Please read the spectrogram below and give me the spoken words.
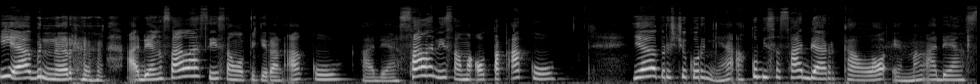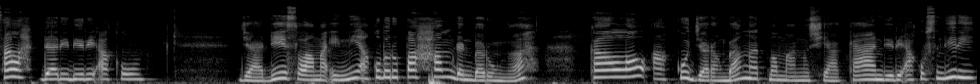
Iya bener, ada yang salah sih sama pikiran aku, ada yang salah nih sama otak aku. Ya bersyukurnya aku bisa sadar kalau emang ada yang salah dari diri aku. Jadi selama ini aku baru paham dan baru ngeh kalau aku jarang banget memanusiakan diri aku sendiri.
